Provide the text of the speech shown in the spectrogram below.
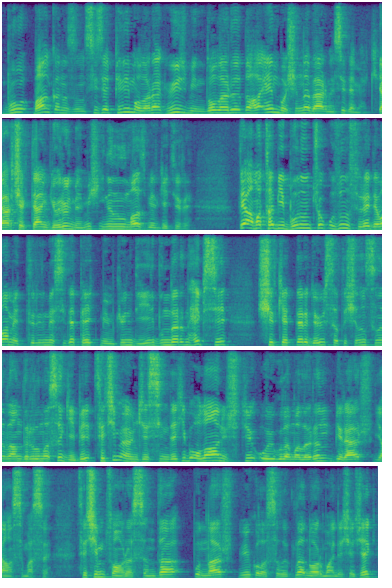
bu bankanızın size prim olarak 100 bin doları daha en başında vermesi demek. Gerçekten görülmemiş inanılmaz bir getiri. Ve ama tabii bunun çok uzun süre devam ettirilmesi de pek mümkün değil. Bunların hepsi şirketlere döviz satışının sınırlandırılması gibi seçim öncesindeki bu olağanüstü uygulamaların birer yansıması. Seçim sonrasında bunlar büyük olasılıkla normalleşecek.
